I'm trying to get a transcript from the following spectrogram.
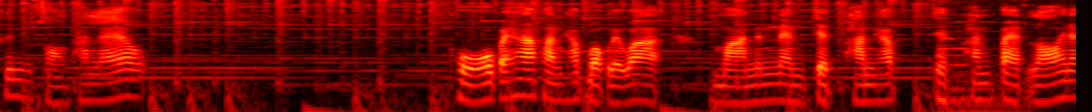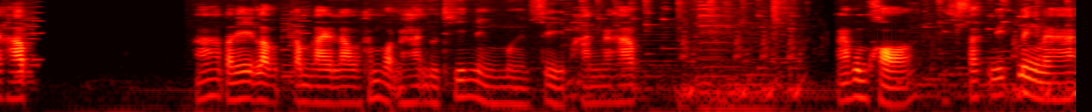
ขึ้น 2,000 แล้ว โหไป 5,000 ครับ บอกเลยว่ามาแน่นๆ7,000 ครับ 7,800 นะครับอ่าตอนนี้เรากำไรเราทั้งหมดนะฮะอยู่ที่ 14,000 นะครับนะผมขออีกสักนิดนึงนะฮะ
